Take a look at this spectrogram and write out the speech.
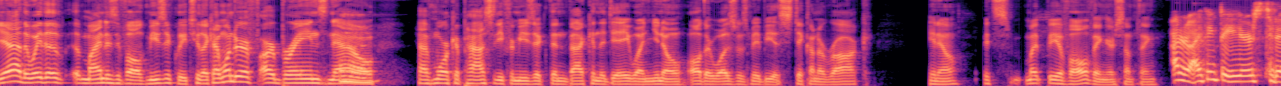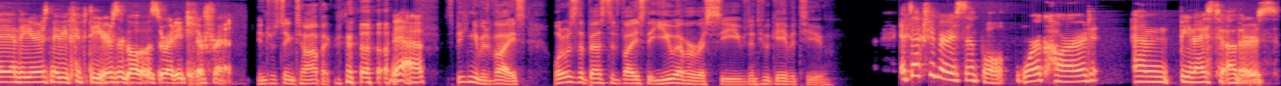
Yeah, the way the mind has evolved musically too. Like, I wonder if our brains now mm-hmm. have more capacity for music than back in the day when you know all there was was maybe a stick on a rock. You know, it's might be evolving or something. I don't know. I think the years today and the years maybe 50 years ago it was already different. Interesting topic. yeah. Speaking of advice, what was the best advice that you ever received and who gave it to you? It's actually very simple. Work hard and be nice to others.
